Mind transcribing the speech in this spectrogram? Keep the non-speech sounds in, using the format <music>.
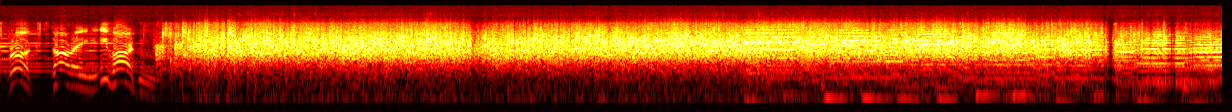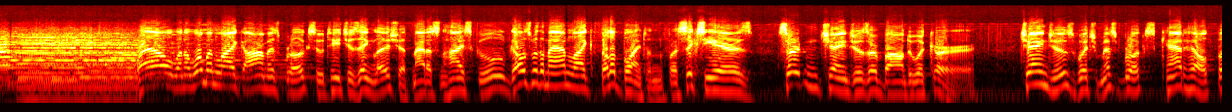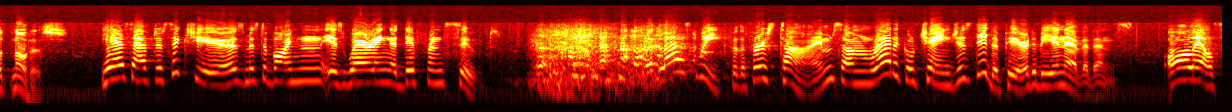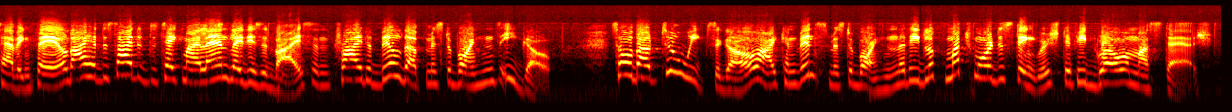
Miss Brooks, starring Eve Arden. Well, when a woman like our Miss Brooks, who teaches English at Madison High School, goes with a man like Philip Boynton for six years, certain changes are bound to occur. Changes which Miss Brooks can't help but notice. Yes, after six years, Mr. Boynton is wearing a different suit. But last week, for the first time, some radical changes did appear to be in evidence. All else having failed, I had decided to take my landlady's advice and try to build up Mr. Boynton's ego. So about two weeks ago, I convinced Mr. Boynton that he'd look much more distinguished if he'd grow a mustache.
